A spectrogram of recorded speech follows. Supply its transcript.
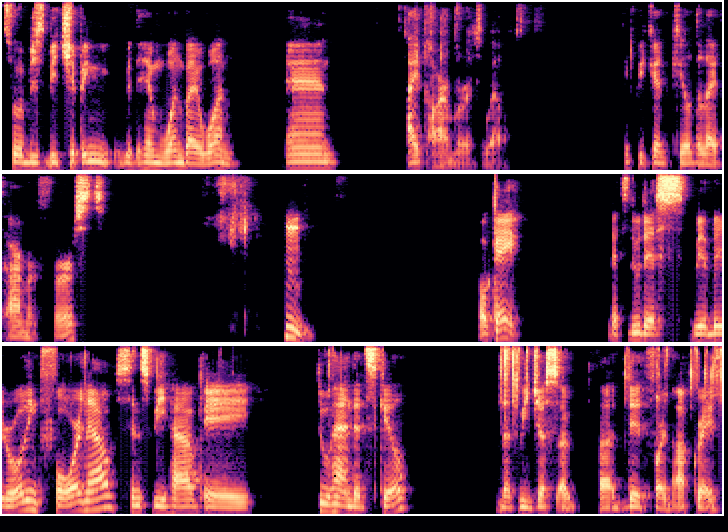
So we'll just be chipping with him one by one. And light armor as well. I think we can kill the light armor first. Hmm. Okay, let's do this. We'll be rolling four now since we have a two-handed skill that we just uh, uh, did for an upgrade.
